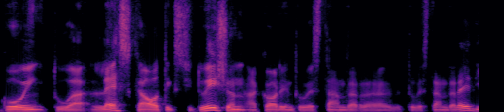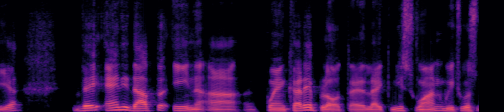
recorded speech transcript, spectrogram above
going to a less chaotic situation according to a standard uh, to a standard idea, they ended up in a Poincaré plot uh, like this one, which was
